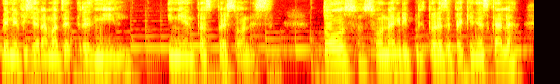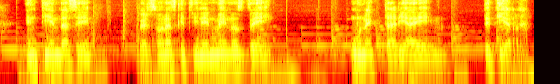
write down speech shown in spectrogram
beneficiar a más de 3.500 personas. todos son agricultores de pequeña escala, entiéndase personas que tienen menos de una hectárea de, de tierra.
